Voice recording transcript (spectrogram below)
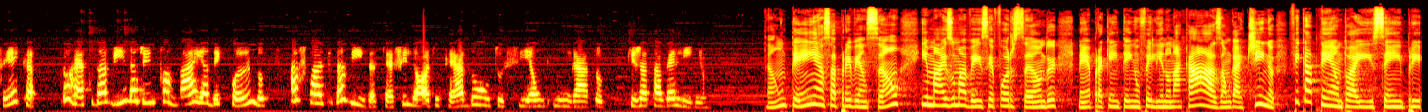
seca do resto da vida, a gente só vai adequando as fases da vida, se é filhote, se é adulto, se é um, um gato que já está velhinho. Então tem essa prevenção e mais uma vez reforçando, né, para quem tem um felino na casa, um gatinho, fica atento aí sempre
